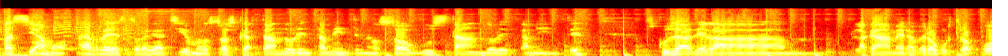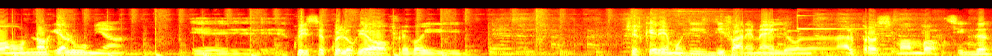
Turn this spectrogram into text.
passiamo al resto ragazzi. Io me lo sto scartando lentamente me lo sto gustando lentamente scusate la la camera però purtroppo ha un Nokia Lumia e questo è quello che offre poi cercheremo di, di fare meglio al prossimo unboxing.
